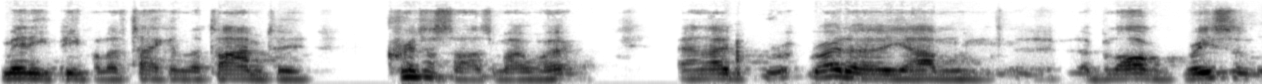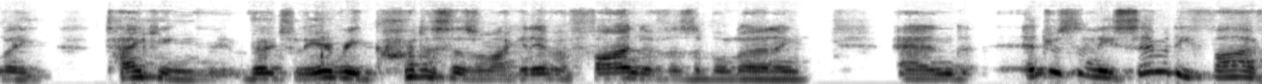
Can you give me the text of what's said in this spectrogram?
many people have taken the time to criticize my work. And I wrote a, um, a blog recently taking virtually every criticism I could ever find of visible learning. And interestingly, 75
